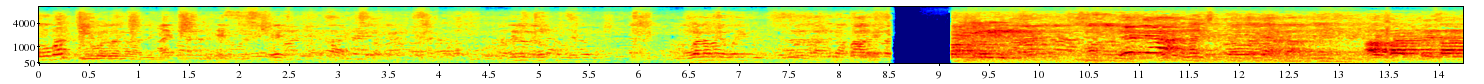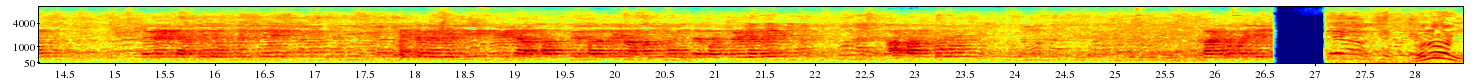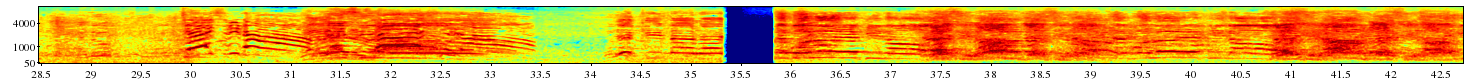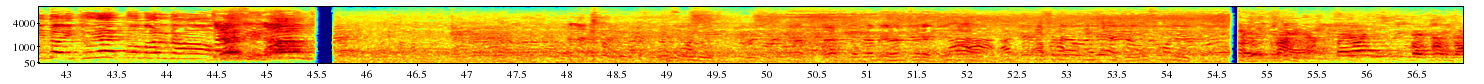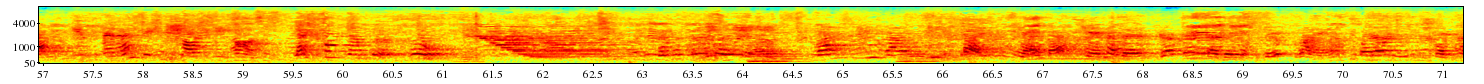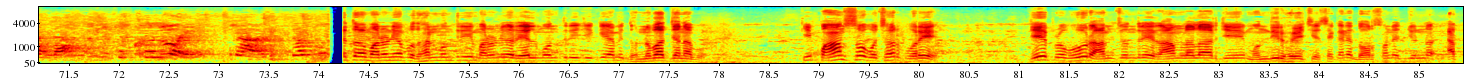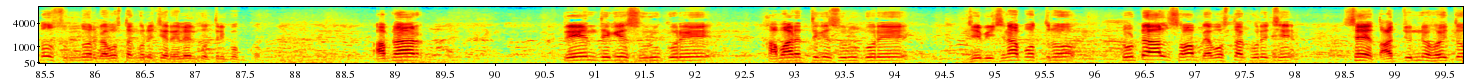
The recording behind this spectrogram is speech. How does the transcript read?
যে বলুন। Veroni Tertanga. Let's put them দশ তো মাননীয় প্রধানমন্ত্রী, মাননীয় রেলমন্ত্রীজিকে আমি ধন্যবাদ জানাব কি পাঁচশো বছর পরে যে প্রভু রামচন্দ্রের রামলালার যে মন্দির হয়েছে, সেখানে দর্শনের জন্য এত সুন্দর ব্যবস্থা করেছে রেলের কর্তৃপক্ষ। আপনার ট্রেন থেকে শুরু করে, খাবারের থেকে শুরু করে যে বিছনাপত্র টোটাল সব ব্যবস্থা করেছে। সে তার জন্য হয়তো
